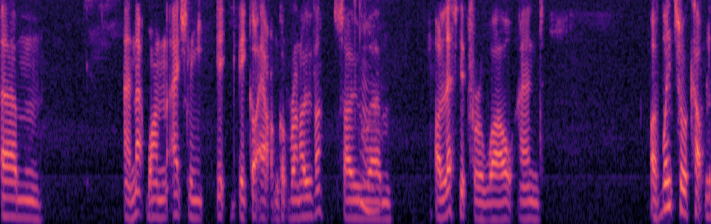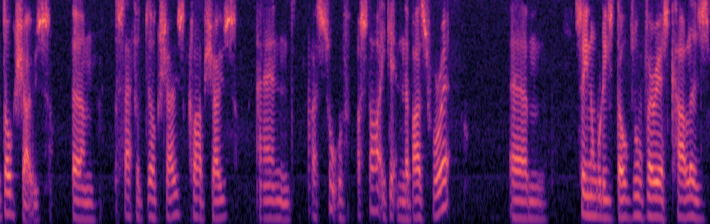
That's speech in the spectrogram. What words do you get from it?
Um, and that one actually it, it got out and got run over. So um, I left it for a while, and I went to a couple of dog shows, um, Stafford dog shows, club shows, and I sort of I started getting the buzz for it. Um, seen all these dogs, all various colours,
